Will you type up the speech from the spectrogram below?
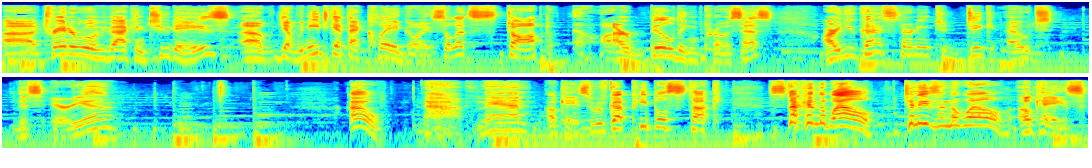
Uh, Trader will be back in two days. Uh, yeah, we need to get that clay going. So let's stop our building process. Are you guys starting to dig out this area? Oh, ah, man. Okay, so we've got people stuck stuck in the well. Timmy's in the well. Okay, so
